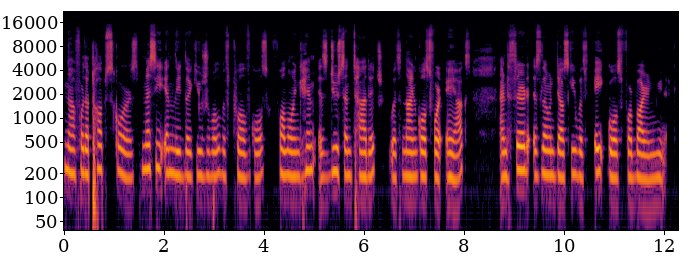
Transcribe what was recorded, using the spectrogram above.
Now for the top scorers. Messi in lead like usual with 12 goals. Following him is Dusan Tadic with 9 goals for Ajax. And third is Lewandowski with 8 goals for Bayern Munich.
